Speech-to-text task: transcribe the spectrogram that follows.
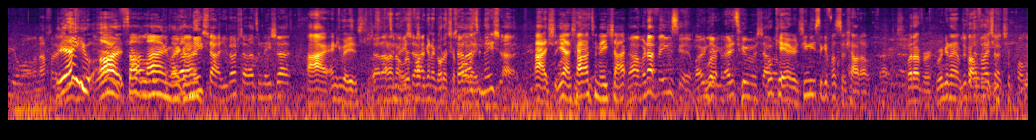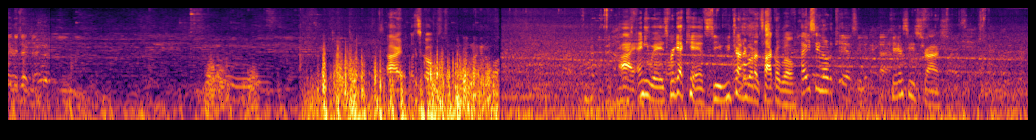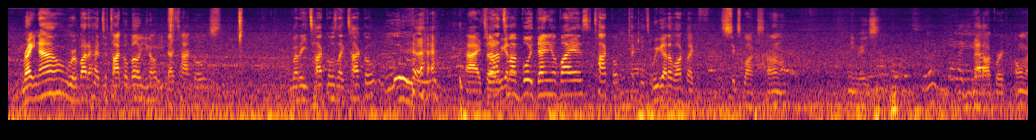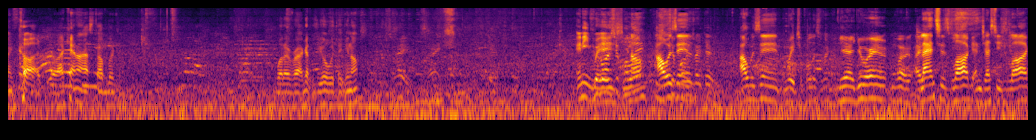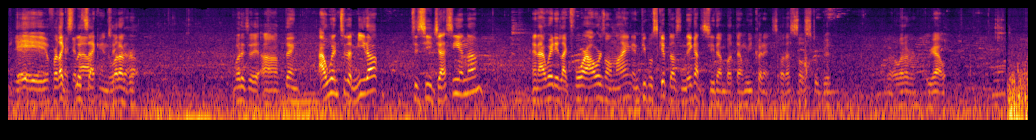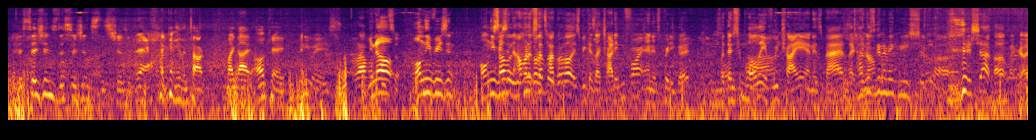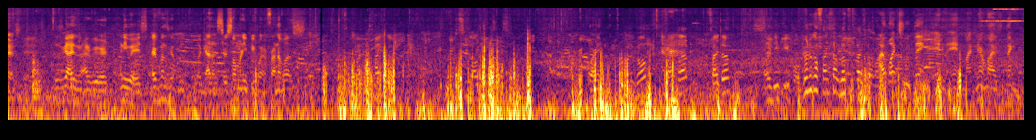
Not for the Yeah, G- you are. Stop lying, my guy. Nate You know, shout out to Nisha. Alright, anyways. Shout out I don't to know. Nate We're probably gonna go to Chipotle. Shout out to Shot. Alright, sh- yeah, shout out to Nisha. Nah, we're not famous yet. Why would We're- you ready to give him a shout Who out? cares? He needs to give us a shout out. Whatever. We're gonna Look probably at the eat. Chipotle. Look or at it. Alright, let's go. Alright, anyways, forget KFC. We trying to go to Taco Bell. How you say no to KFC? Look at that. KFC is trash. Right now, we're about to head to Taco Bell, you know, eat that tacos. I'm About to eat tacos like taco. Alright, so Shout out to my gotta, boy Daniel Baez. Taco. Taquito. we gotta walk like six blocks. I don't know. Anyways. Mad awkward. Oh my god, yo, I cannot stop looking. Whatever, I gotta deal with it, you know? Right, right. Anyways, you know, I was in, Right. I was in, wait, Chipotle's right Yeah, you were in. What, I, Lance's vlog and Jesse's vlog. Yeah, for like a Check it split second, Check whatever. What is it? Um, thing. I went to the meetup to see Jesse and them, and I waited like four hours online, and people skipped us, and they got to see them, but then we couldn't. So that's so stupid. Well, whatever. We out. Decisions, decisions, decisions. I can't even talk. My guy. Okay. Anyways, you know, pizza. only reason, only reason I want to go to Taco. Bell is because I tried it before and it's pretty good. But then Chipotle, if we try it and it's bad, like you know. Taco's gonna make me shit a lot. Shut up, my gosh. This guy's mad weird. Anyways, everyone's gonna look at us. There's so many people in front of us. Fight Club? 30 people. You wanna go fight club? Look fight club. I went to a thing in, in my near my thing.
